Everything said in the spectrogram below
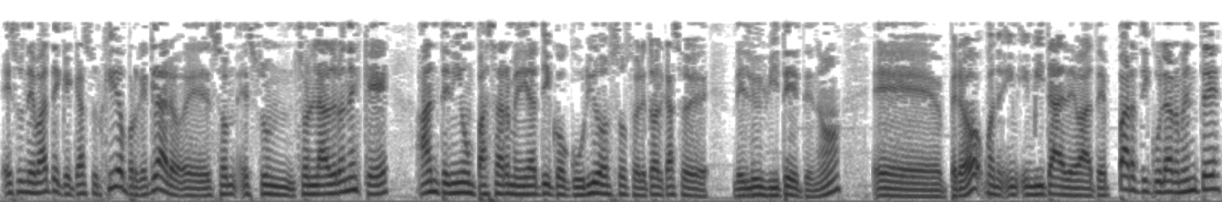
es un debate que, que ha surgido porque, claro, eh, son es un son ladrones que han tenido un pasar mediático curioso, sobre todo el caso de, de Luis Vitete, ¿no? Eh, pero, bueno, in- invita al debate. Particularmente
